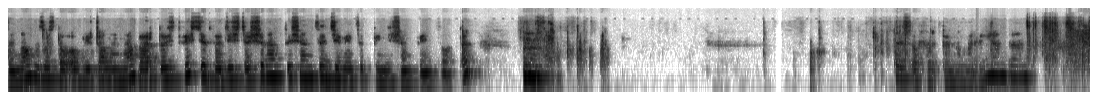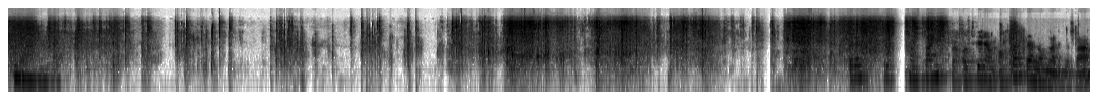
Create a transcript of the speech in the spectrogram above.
cenowy został obliczony na wartość 227 955 zł. To jest oferta numer jeden. Teraz, proszę Państwa, otwieram ofertę numer dwa.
